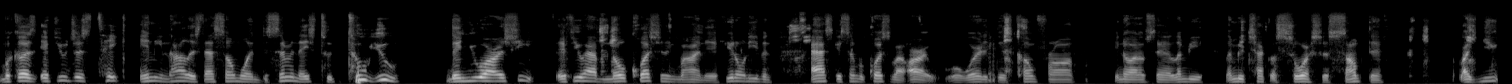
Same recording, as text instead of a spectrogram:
Because if you just take any knowledge that someone disseminates to, to you, then you are a sheep. If you have no questioning behind it, if you don't even ask a simple question like, all right, well, where did this come from? You know what I'm saying? Let me let me check a source or something. Like you,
